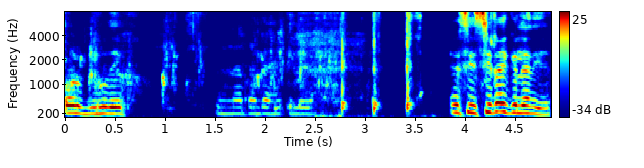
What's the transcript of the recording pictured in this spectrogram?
ਕੋਲ ਗਿਹੂ ਦੇਖ। ਕਿੰਨਾ ਪੈਂਦਾ ਹੈ ਕਿੱਲੇ ਦਾ। ਇਹ ਸੀਸੀ ਢਾਈ ਕਿੱਲਿਆਂ ਦੀ ਹੈ।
